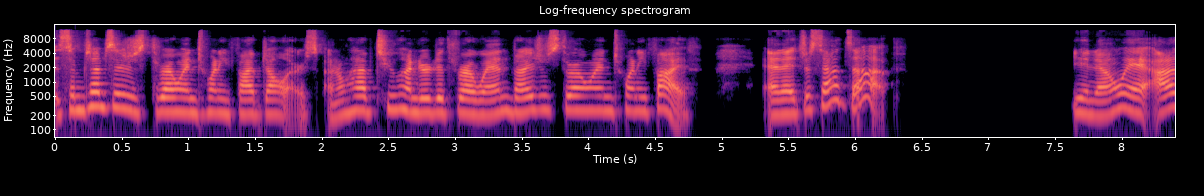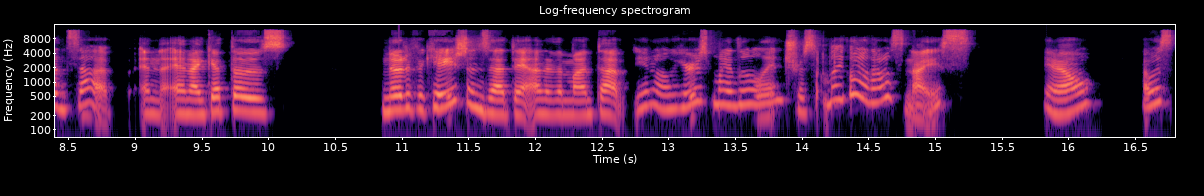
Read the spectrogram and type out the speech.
sometimes I just throw in $25. I don't have 200 to throw in, but I just throw in 25 and it just adds up. You know, it adds up. And and I get those notifications at the end of the month that, you know, here's my little interest. I'm like, "Oh, that was nice." You know, I was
